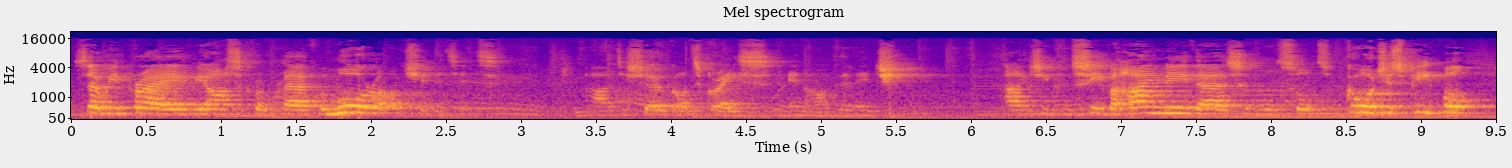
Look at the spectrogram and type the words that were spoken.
So we pray, we ask for prayer for more opportunities uh, to show God's grace in our village. As you can see behind me, there's all sorts of gorgeous people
